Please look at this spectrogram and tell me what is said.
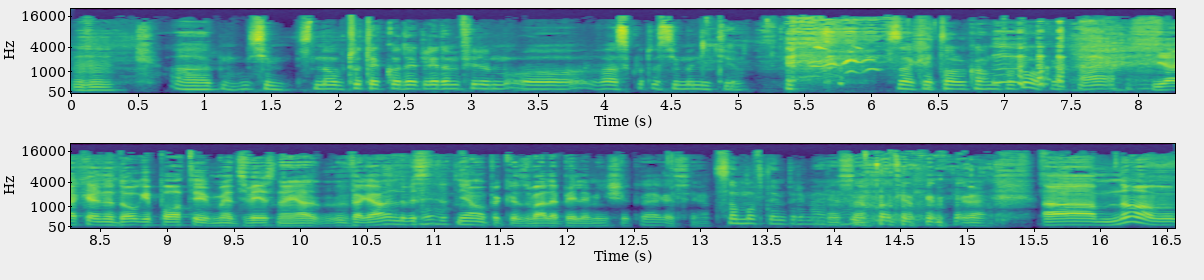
Uh -huh. uh, mislim, na občutek, da gledam film o vas kot o Simonitiju. Vsake toliko, ampak ok. Ja, ker na dolgi poti med zvezdno. Ja, verjamem, da bi se tudi njemu prikazovali bele miši, to je res. Ja. Samo v tem primeru. Ja, samo v tem primeru. Um, no,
